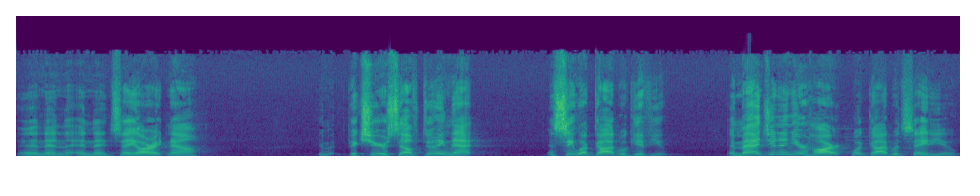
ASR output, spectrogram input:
And then and they'd say, All right, now. Picture yourself doing that and see what God will give you. Imagine in your heart what God would say to you.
